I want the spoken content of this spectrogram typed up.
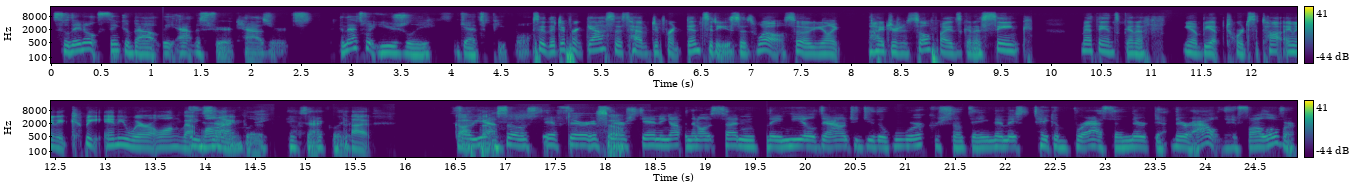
So they don't think about the atmospheric hazards and that's what usually gets people so the different gases have different densities as well. So you know, like hydrogen sulfide is going to sink, methane's going to you know be up towards the top. I mean, it could be anywhere along that line exactly exactly that so got yeah so if they're if So- they're standing up and then all of a sudden they kneel down to do the work or something then they take a breath and they're they're out they fall over.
